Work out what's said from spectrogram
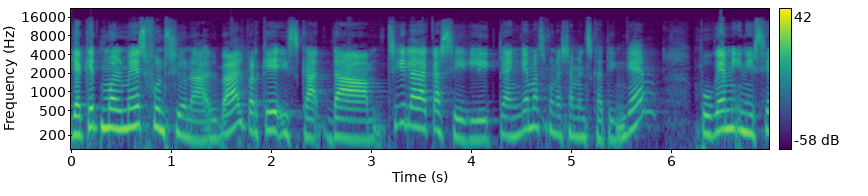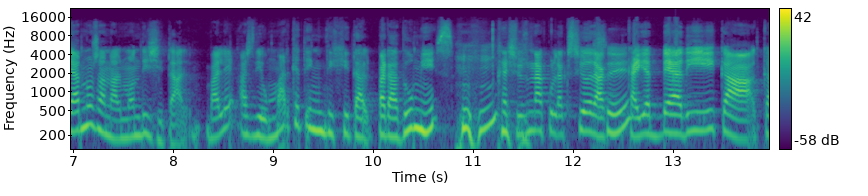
I aquest molt més funcional, val? perquè és que, de, sigui la que sigui, tinguem els coneixements que tinguem, puguem iniciar-nos en el món digital. Vale? Es diu Màrqueting Digital per a Dummies, que això és una col·lecció de, Mhm. Sí. que ja et ve a dir que, que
